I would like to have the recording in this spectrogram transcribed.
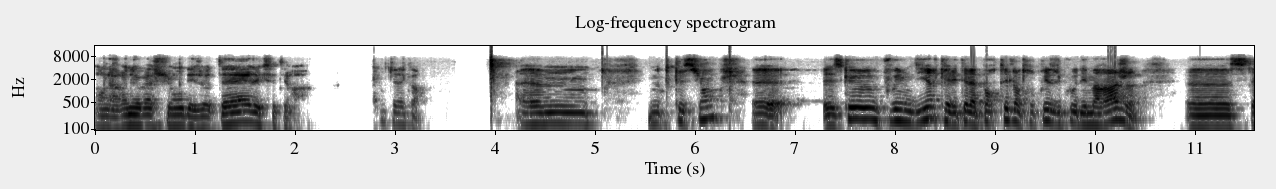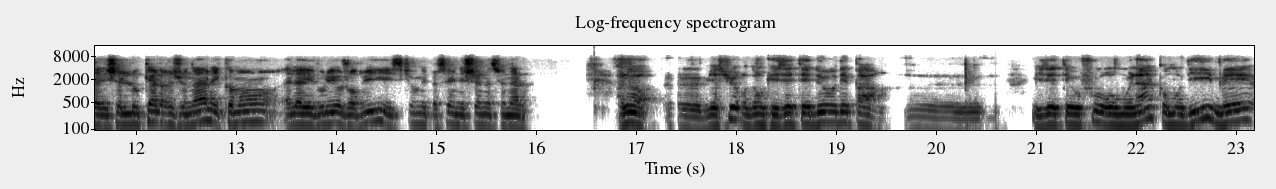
dans, la rénovation des hôtels, etc. Ok, d'accord. une autre question. Est-ce que vous pouvez me dire quelle était la portée de l'entreprise du coup au démarrage euh, c'était à l'échelle locale, régionale, et comment elle a évolué aujourd'hui Est-ce qu'on est passé à une échelle nationale? Alors, euh, bien sûr, donc ils étaient deux au départ. Euh, ils étaient au four au moulin, comme on dit, mais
